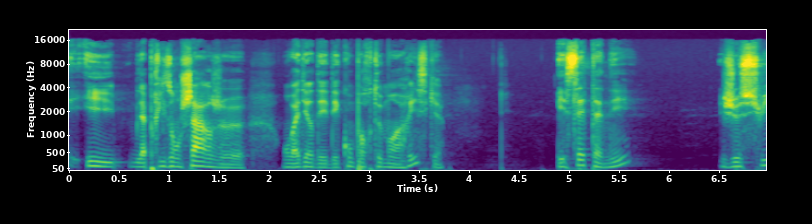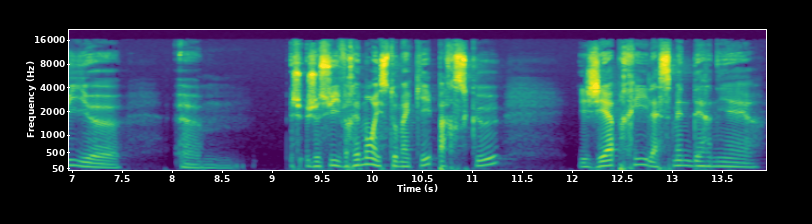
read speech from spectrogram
et la prise en charge, on va dire, des, comportements à risque. Et cette année, je suis je, suis vraiment estomaqué parce que j'ai appris la semaine dernière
